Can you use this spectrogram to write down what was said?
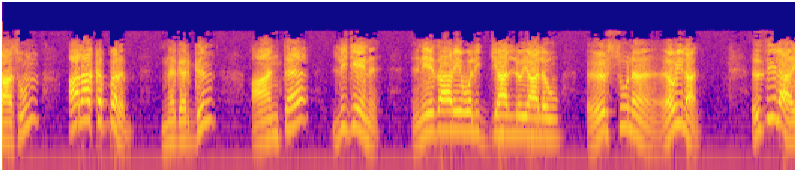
ራሱን አላከበርም። ነገር ግን አንተ ልጄ ነህ እኔ ዛሬ ወልጄሃለሁ ያለው እርሱ ነው ይላል። እዚህ ላይ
